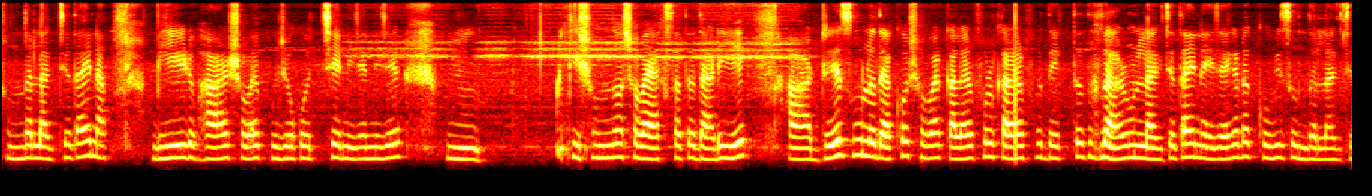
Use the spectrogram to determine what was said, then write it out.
সুন্দর লাগছে, তাই না? ভিড় ভাড় সবাই পুজো করছে, নিজের নিজের কি সুন্দর সবাই একসাথে দাঁড়িয়ে। আর ড্রেসগুলো দেখো, সবার কালারফুল কালারফুল দেখতে তো দারুণ লাগছে, তাই না? এই জায়গাটা খুবই সুন্দর লাগছে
